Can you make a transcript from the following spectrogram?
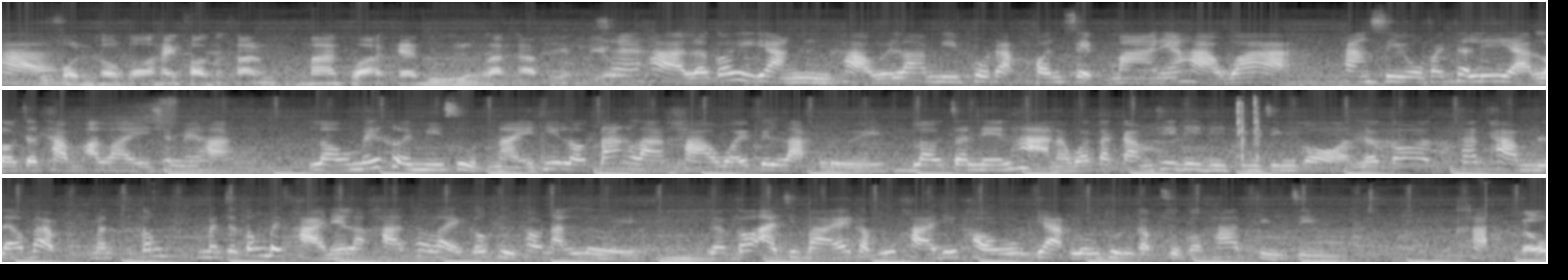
ค่ะ ทุกคนเขาก็ให้ความสำคัญมากกว่าแค่ดูเรื่องราคาเพียงอย่างเดียว ใช่ค่ะ แล้วก็อีกอย่างหนึ่งค่ะ เวลามี Product Concept มาเนี่ยค่ะว่าทาง CEO Factory อะเราจะทำอะไรใช่ไหมคะ เราไม่เคยมีสูตรไหนที่เราตั้งราคาไว้เป็นหลักเลย เราจะเน้นหานวัตกรรมที่ดีๆ จริง ๆ ก่อน แล้วก็ถ้าทำแล้วแบบมันจะต้องมันจะต้องไปขายในราคาเท่าไหร่ก็คือเท่านั้นเลยอืมแล้วก็อธิบายให้กับลูกค้าที่เขาอยากลงทุนกับสุขภาพจริง ๆ ค่ะ แล้ว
